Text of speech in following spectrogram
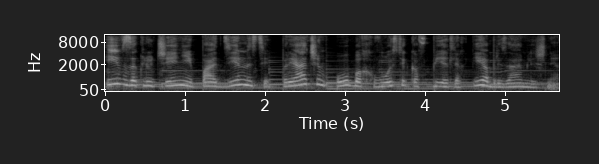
И в заключении по отдельности прячем оба хвостика в петлях и обрезаем лишнее.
